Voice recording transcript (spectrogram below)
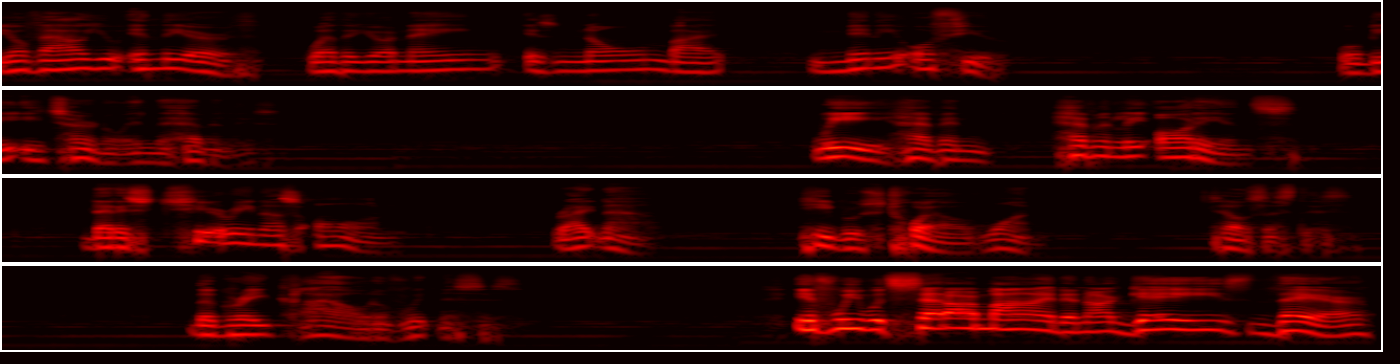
Your value in the earth, whether your name is known by many or few, will be eternal in the heavenlies. We have an heavenly audience that is cheering us on right now. Hebrews 12 1 tells us this the great cloud of witnesses. If we would set our mind and our gaze there,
